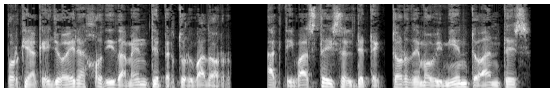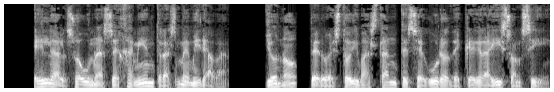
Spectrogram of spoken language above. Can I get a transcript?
porque aquello era jodidamente perturbador. ¿Activasteis el detector de movimiento antes? Él alzó una ceja mientras me miraba. Yo no, pero estoy bastante seguro de que Grayson sí.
